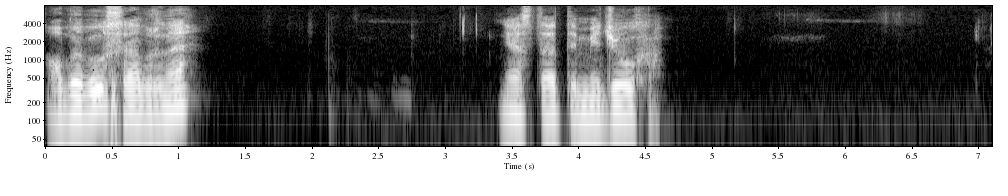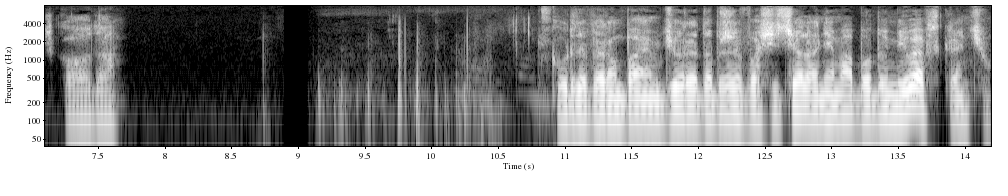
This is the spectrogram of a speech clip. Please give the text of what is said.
Oby był srebrny. Niestety miedziucha. Szkoda. Kurde, wyrąbałem dziurę. Dobrze, że właściciela nie ma, bo by mi łeb skręcił.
